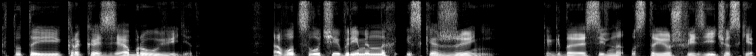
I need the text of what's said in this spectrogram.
кто-то и крокозябра увидит. А вот случай временных искажений. Когда сильно устаешь физически,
